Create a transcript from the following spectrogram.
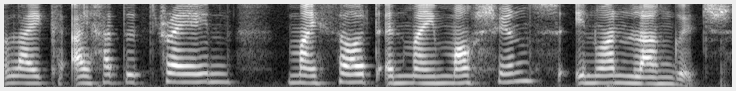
like I had to train my thought and my emotions in one language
